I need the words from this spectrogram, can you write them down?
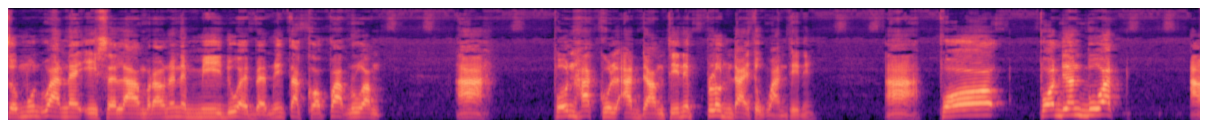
สมมุติว่าในอิสลามเรานั้นมีด้วยแบบนี้ถ้าขอภาพรวม อ่าพ้นฮักกุลอาดัมทีนี้ปล้นได้ทุกวันทีนี้อ่าพอพอเดือนบวชเอา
